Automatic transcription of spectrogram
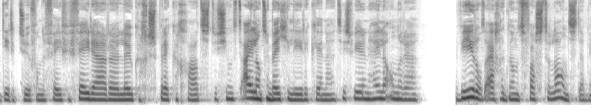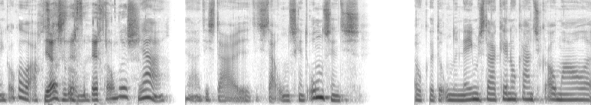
directeur van de VVV daar eh, leuke gesprekken gehad. Dus je moet het eiland een beetje leren kennen. Het is weer een hele andere wereld eigenlijk dan het vasteland. Daar ben ik ook al wel achter Ja, is het echt, echt anders? Ja, ja het is daar, het is daar ons kent ons. En het is ook de ondernemers daar kennen elkaar natuurlijk allemaal.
